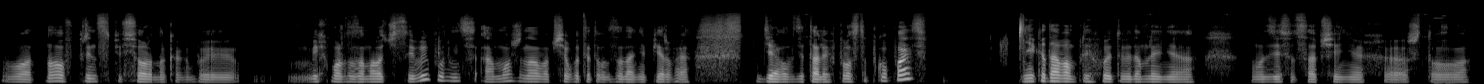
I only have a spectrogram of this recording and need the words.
Вот, но в принципе все равно как бы их можно заморочиться и выполнить, а можно вообще вот это вот задание первое, дьявол в деталях, просто покупать. И когда вам приходит уведомление вот здесь вот в сообщениях, э, что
